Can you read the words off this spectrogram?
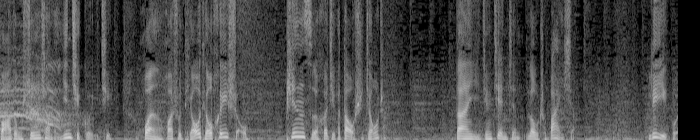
发动身上的阴气鬼气，幻化出条条黑手，拼死和几个道士交战，但已经渐渐露出败相。厉鬼，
